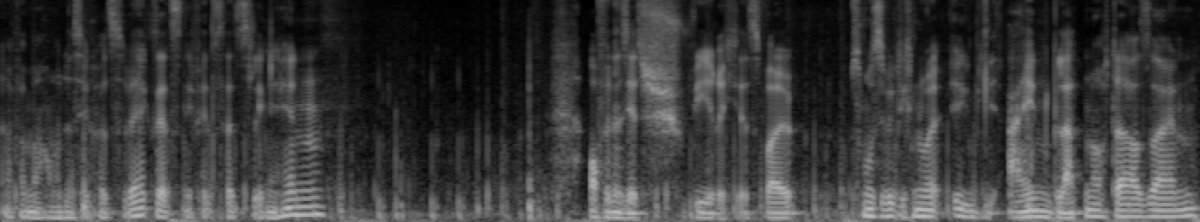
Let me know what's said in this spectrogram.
Einfach machen wir das hier kurz weg, setzen die Setzlinge hin. Auch wenn das jetzt schwierig ist, weil es muss wirklich nur irgendwie ein Blatt noch da sein.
